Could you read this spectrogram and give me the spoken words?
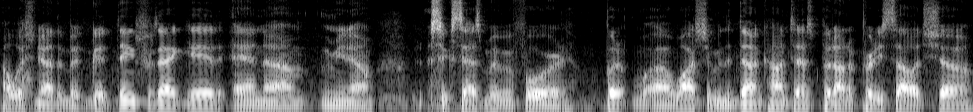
I wish nothing but good things for that kid, and um, you know, success moving forward. But uh, watched him in the dunk contest, put on a pretty solid show,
